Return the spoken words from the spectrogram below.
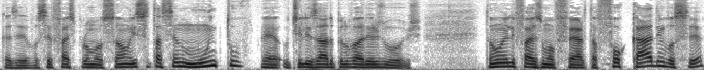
Quer dizer, você faz promoção, isso está sendo muito é, utilizado pelo varejo hoje. Então ele faz uma oferta focada em você,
